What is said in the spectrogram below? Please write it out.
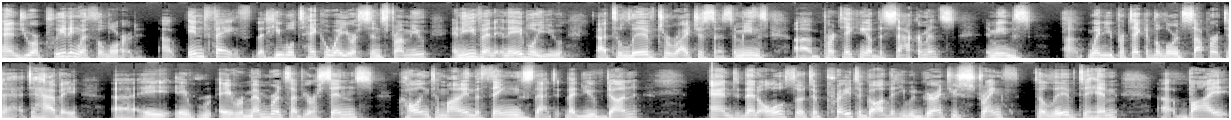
and you are pleading with the Lord uh, in faith that He will take away your sins from you and even enable you uh, to live to righteousness. It means uh, partaking of the sacraments. It means uh, when you partake of the Lord's Supper to, to have a, uh, a, a, a remembrance of your sins, calling to mind the things that, that you've done, and then also to pray to God that He would grant you strength to live to Him uh, by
